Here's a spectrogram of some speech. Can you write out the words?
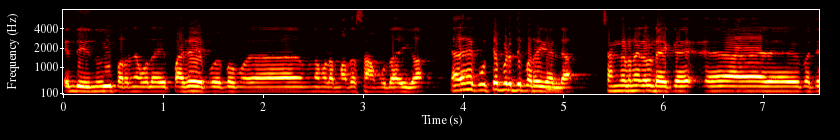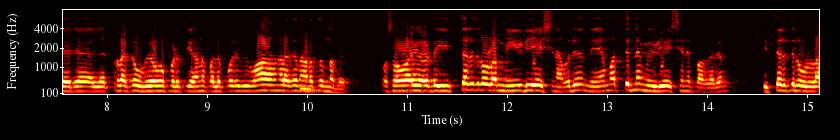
എന്ത് ചെയ്യുന്നു? ഈ പറഞ്ഞ പോലെ പഴയ ഇപ്പൊ നമ്മുടെ മത സാമുദായിക ഞാൻ അതിനെ കുറ്റപ്പെടുത്തി പറയുകയല്ല. സംഘടനകളുടെയൊക്കെ മറ്റേ ലെറ്ററൊക്കെ ഉപയോഗപ്പെടുത്തിയാണ് പലപ്പോഴും വിവാഹങ്ങളൊക്കെ നടത്തുന്നത്. അപ്പോൾ സ്വാഭാവികമായിട്ട് ഇത്തരത്തിലുള്ള മീഡിയേഷൻ അവർ നിയമത്തിന്റെ മീഡിയേഷന് പകരം ഇത്തരത്തിലുള്ള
